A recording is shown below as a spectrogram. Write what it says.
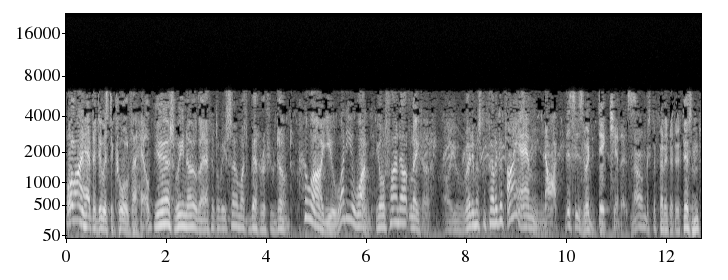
all I have to do is to call for help? Yes, we know that. It'll be so much better if you don't. Who are you? What do you want? You'll find out later. Are you ready, Mr. Farragut? I am not. This is ridiculous. No, Mr. Farragut, it isn't.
